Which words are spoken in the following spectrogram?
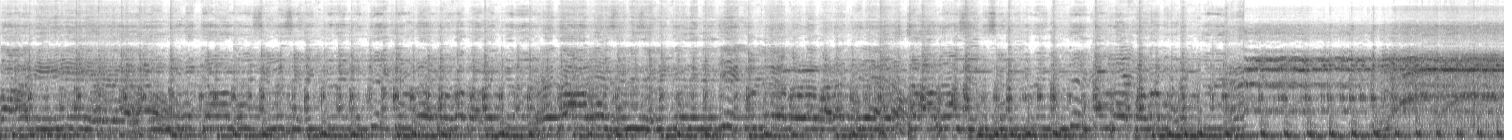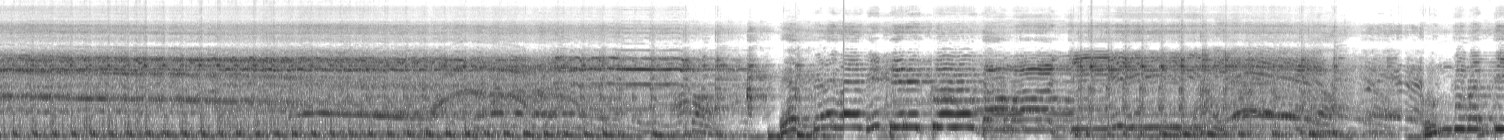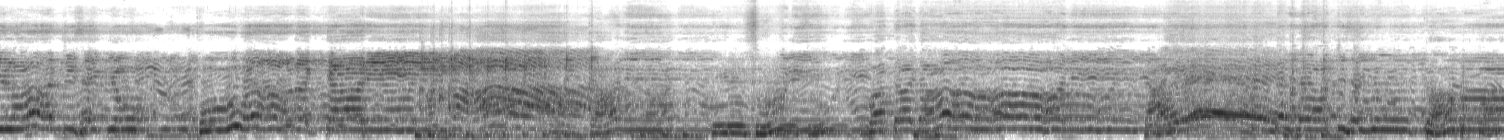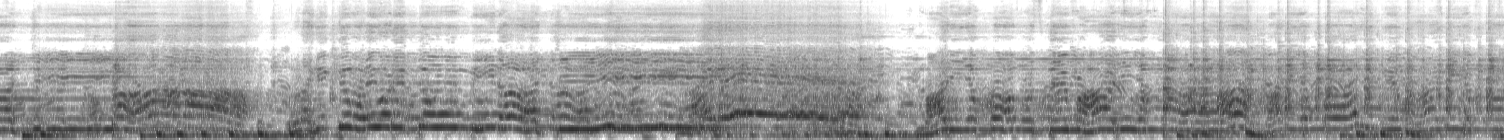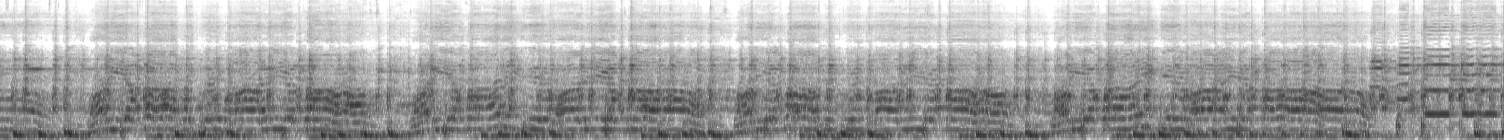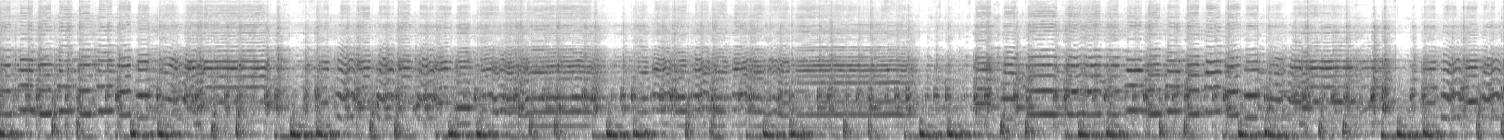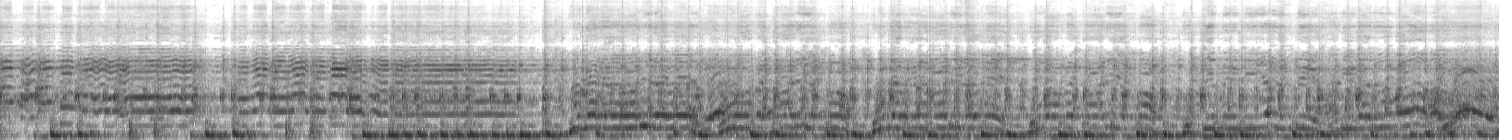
பாடி பாடி சில சிரிக்க எப்பிழைவே வீட்டிருக்கும் காமாட்சி. குங்குமத்தில் ஆட்சி செய்யும் பூவாடக்காரி. காளி திருசூலி பத்ரகாளி. ஆட்சி செய்யும் காமாட்சி. உலகிற்கு ஒளி கொடுக்கும் மீனாட்சி. மாரியம்மா முத்து மாரியம்மா.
